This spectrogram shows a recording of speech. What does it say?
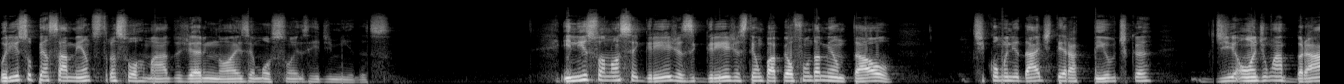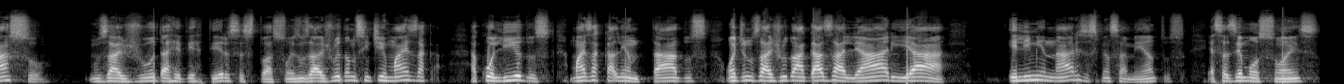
Por isso, pensamentos transformados geram em nós emoções redimidas. E nisso a nossa igreja, as igrejas têm um papel fundamental de comunidade terapêutica, de onde um abraço nos ajuda a reverter essas situações, nos ajuda a nos sentir mais acolhidos, mais acalentados, onde nos ajuda a agasalhar e a eliminar esses pensamentos, essas emoções.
